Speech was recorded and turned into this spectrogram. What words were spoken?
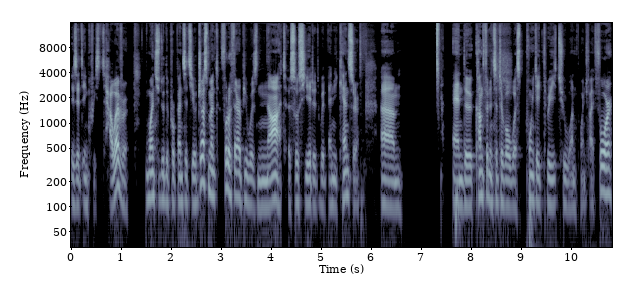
is it increased? However, once you do the propensity adjustment, phototherapy was not associated with any cancer. Um, and the confidence interval was 0.83 to 1.54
